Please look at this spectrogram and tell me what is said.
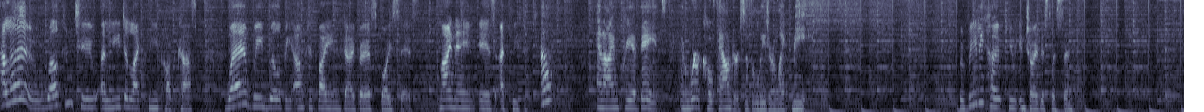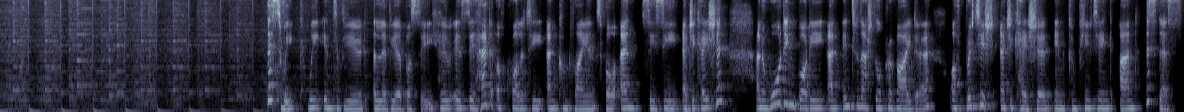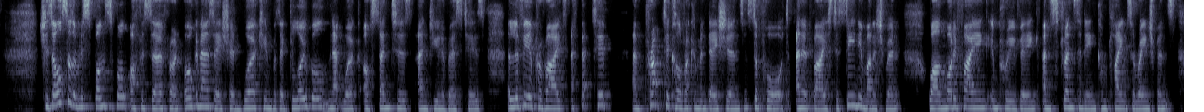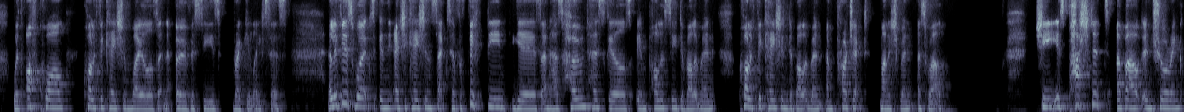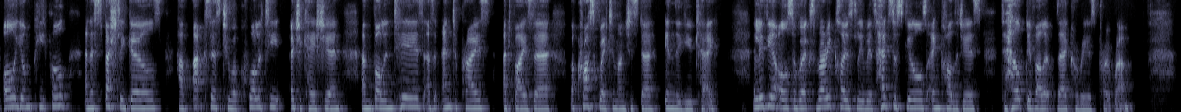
Hello, welcome to a Leader Like Me podcast, where we will be amplifying diverse voices. My name is Advita Patel. And I'm Priya Bates, and we're co founders of A Leader Like Me. We really hope you enjoy this listen. This week, we interviewed Olivia Bussey, who is the head of quality and compliance for NCC Education, an awarding body and international provider of British education in computing and business. She's also the responsible officer for an organization working with a global network of centers and universities. Olivia provides effective and practical recommendations, support, and advice to senior management while modifying, improving, and strengthening compliance arrangements with Ofqual, Qualification Wales, and overseas regulators. Olivia's worked in the education sector for 15 years and has honed her skills in policy development, qualification development, and project management as well. She is passionate about ensuring all young people, and especially girls, have access to a quality education and volunteers as an enterprise advisor across Greater Manchester in the UK. Olivia also works very closely with heads of schools and colleges to help develop their careers program.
